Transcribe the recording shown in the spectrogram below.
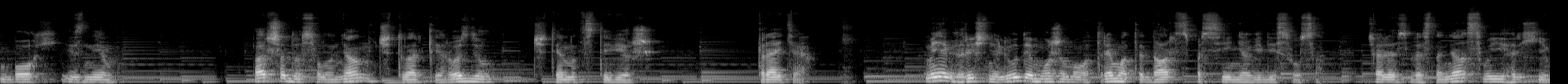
Бог із ним. Перше до Солонян, 4 розділ, 14 вірш. Третє. Ми, як грішні люди, можемо отримати дар спасіння від Ісуса через визнання своїх гріхів,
